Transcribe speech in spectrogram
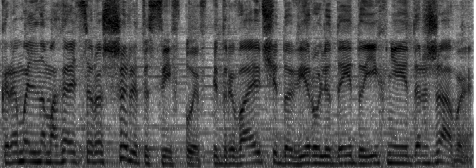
Кремль намагається розширити свій вплив, підриваючи довіру людей до їхньої держави,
